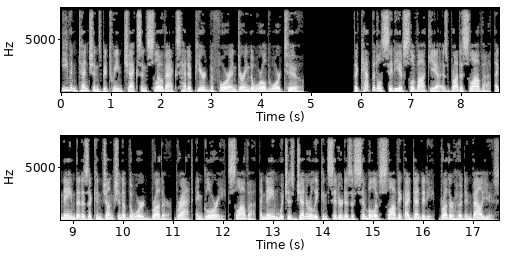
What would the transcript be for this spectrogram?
Even tensions between Czechs and Slovaks had appeared before and during the World War II. The capital city of Slovakia is Bratislava, a name that is a conjunction of the word brother brat and glory slava, a name which is generally considered as a symbol of Slavic identity, brotherhood and values.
